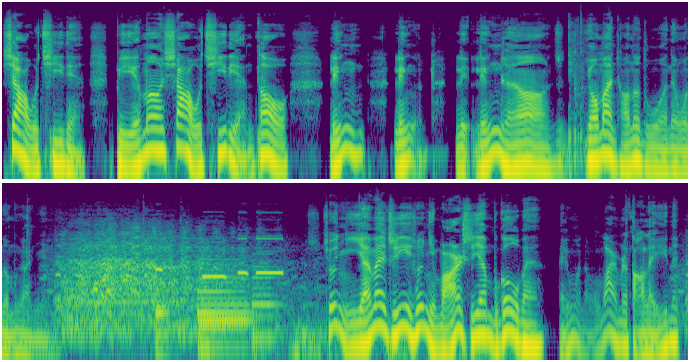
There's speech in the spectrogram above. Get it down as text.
下午七点，比他妈下午七点到凌凌凌凌晨啊要漫长的多呢。我怎么感觉？就你言外之意说你玩的时间不够呗？哎呦我怎么外面打雷呢？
